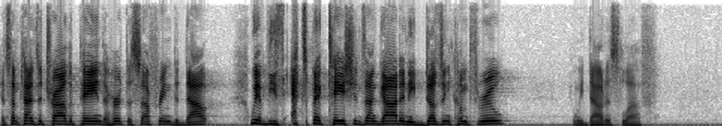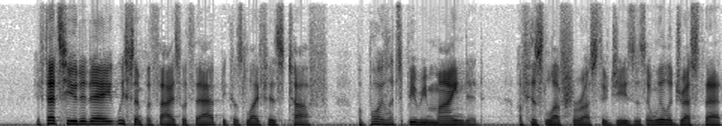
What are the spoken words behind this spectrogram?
And sometimes the trial, the pain, the hurt, the suffering, the doubt. We have these expectations on God and He doesn't come through, and we doubt His love. If that's you today, we sympathize with that because life is tough. But boy, let's be reminded of his love for us through Jesus. And we'll address that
